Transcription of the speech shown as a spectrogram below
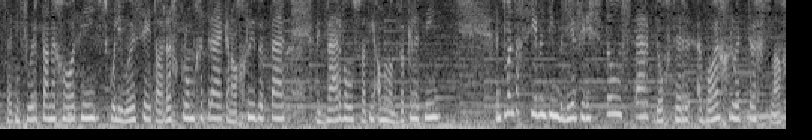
Sy het nie voortande gehad nie. Skoliose het haar rug krom getrek en haar groei beperk met wervels wat nie almal ontwikkel het nie. In 2017 beleef hierdie stil sterk dogter 'n baie groot terugslag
